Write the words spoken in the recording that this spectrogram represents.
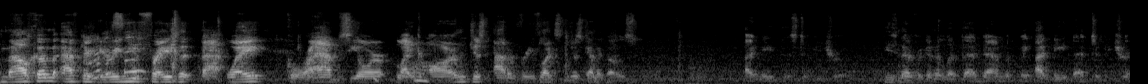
Malcolm, after Honestly? hearing you phrase it that way, grabs your like mm. arm just out of reflex and just kind of goes, "I need this to be true. He's never gonna let that down with me. I need that to be true.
